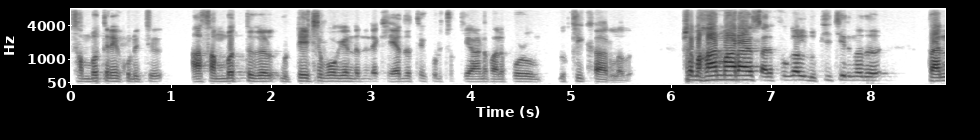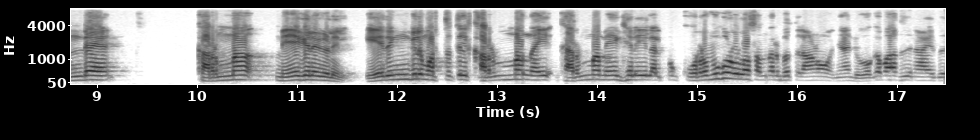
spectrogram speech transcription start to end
സമ്പത്തിനെ കുറിച്ച് ആ സമ്പത്തുകൾ വിട്ടേച്ചു പോകേണ്ടതിന്റെ ഖേദത്തെ കുറിച്ചൊക്കെയാണ് പലപ്പോഴും ദുഃഖിക്കാറുള്ളത്. പക്ഷെ മഹാന്മാരായ സലഫുകൾ ദുഃഖിച്ചിരുന്നത് തന്റെ കർമ്മ മേഖലകളിൽ ഏതെങ്കിലും അർത്ഥത്തിൽ കർമ്മ കർമ്മ മേഖലയിൽ അല്പം കുറവുകളുള്ള സന്ദർഭത്തിലാണോ ഞാൻ രോഗബാധിതനായത്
